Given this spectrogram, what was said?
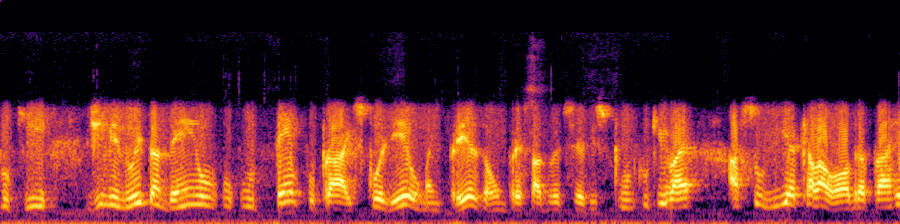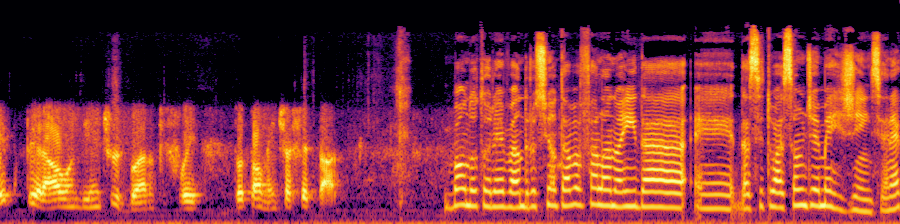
o que diminui também o, o, o tempo para escolher uma empresa ou um prestador de serviço público que vai assumir aquela obra para recuperar o ambiente urbano que foi totalmente afetado. Bom, doutor Evandro, o senhor estava falando aí da, é, da situação de emergência, né?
